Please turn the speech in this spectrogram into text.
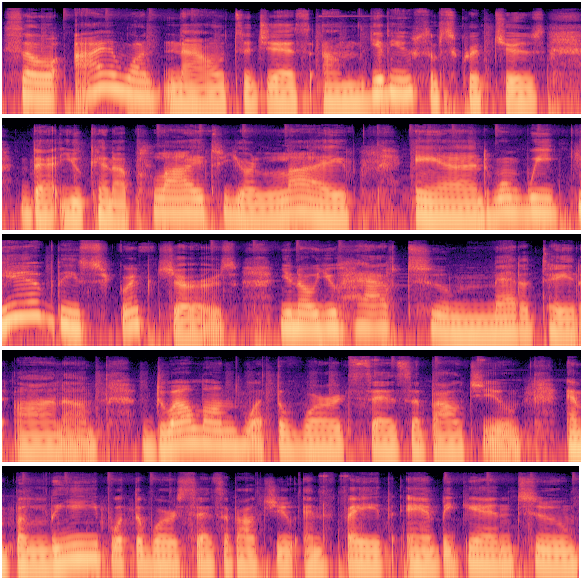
So I want now to just um, give you some scriptures that you can apply to your life. And when we give these scriptures, you know, you have to meditate on them. Dwell on what the word says about you and believe what the word says about you in faith and begin to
